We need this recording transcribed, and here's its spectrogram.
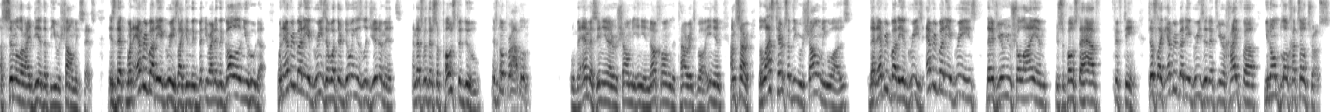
a similar idea that the Yerushalmi says, is that when everybody agrees, like in the right in the Golel and Yehuda, when everybody agrees that what they're doing is legitimate and that's what they're supposed to do, there's no problem. I'm sorry. The last terrace of the Yerushalmi was that everybody agrees. Everybody agrees that if you're in Yerushalayim, you're supposed to have 15. Just like everybody agrees that if you're Haifa, you don't blow chatzotros.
